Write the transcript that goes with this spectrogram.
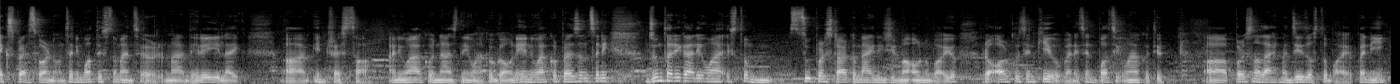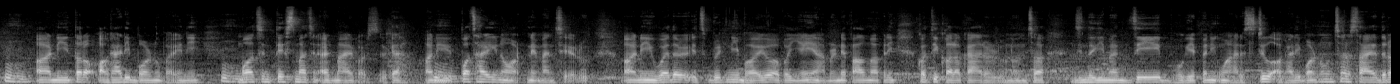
एक्सप्रेस गर्नुहुन्छ नि म त्यस्तो मान्छेहरूमा धेरै लाइक इन्ट्रेस्ट छ। अनि उहाँको नाच्ने उहाँको गाउने अनि उहाँको प्रेजेन्स चाहिँ जुन तरिकाले उहाँ यस्तो सुपरस्टारको म्याग्निट्युडमा आउनुभयो र अर्को चाहिँ के हो भने चाहिँ पछि उहाँको त्यो पर्सनल लाइफमा जे जस्तो भए पनि अनि तर अगाडि बढ्नु भयो नि म चाहिँ त्यसमा चाहिँ एडमायर गर्छु क्या। अनि पछाडि नहट्ने मान्छेहरू। अनि वेदर इट्स ब्रिटनी भयो अब यहीँ हाम्रो नेपालमा पनि कति कलाकारहरू हुनुहुन्छ। जिन्दगीमा जे भोगे पनि उहाँहरू स्टिल अगाडि बढ्नुहुन्छ र सायद र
